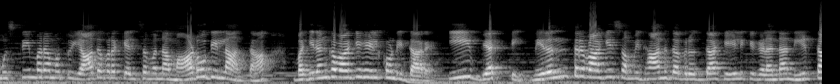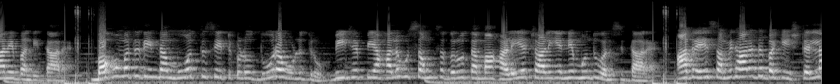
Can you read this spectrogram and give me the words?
ಮುಸ್ಲಿಮರ ಮತ್ತು ಯಾದವರ ಕೆಲಸವನ್ನ ಮಾಡೋದಿಲ್ಲ ಅಂತ ಬಹಿರಂಗವಾಗಿ ಹೇಳ್ಕೊಂಡಿದ್ದಾರೆ. ಈ ವ್ಯಕ್ತಿ ನಿರಂತರವಾಗಿ ಸಂವಿಧಾನದ ವಿರುದ್ಧ ಹೇಳಿಕೆಗಳನ್ನ ನೀಡ್ತಾನೆ ಬಂದಿದ್ದಾರೆ. ಬಹುಮತದಿಂದ ಮೂವತ್ತು ಸೀಟುಗಳು ದೂರ ಉಳಿದ್ರು. ಬಿಜೆಪಿಯ ಹಲವು ಸಂಸದರು ತಮ್ಮ ಹಳೆಯ ಚಾಳಿಯನ್ನೇ ಮುಂದುವರೆಸಿದ್ದಾರೆ. ಆದ್ರೆ ಸಂವಿಧಾನದ ಬಗ್ಗೆ ಇಷ್ಟೆಲ್ಲ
